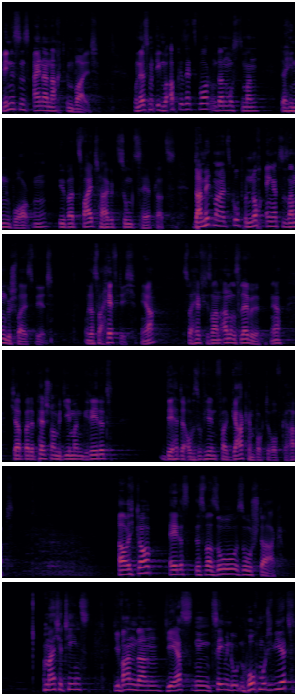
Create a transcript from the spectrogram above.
mindestens einer Nacht im Wald. Und da ist man irgendwo abgesetzt worden und dann musste man dahin walken, über zwei Tage zum Zeltplatz, damit man als Gruppe noch enger zusammengeschweißt wird. Und das war heftig, ja. Das war heftig, das war ein anderes Level. Ja? Ich habe bei der Pesch noch mit jemandem geredet, der hätte auf jeden Fall gar keinen Bock darauf gehabt. Aber ich glaube, ey, das, das war so, so stark. Manche Teens, die waren dann die ersten zehn Minuten hochmotiviert,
